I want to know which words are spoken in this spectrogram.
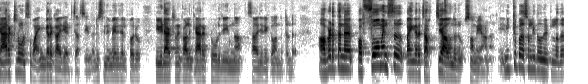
ക്യാരക്ടർ റോൾസ് ഭയങ്കര കാര്യമായിട്ട് ചർച്ച ചെയ്യുന്നു. ഒരു സിനിമയിൽ ചിലപ്പോൾ ഒരു ലീഡ് ആക്ടറിനെക്കാളും ക്യാരക്ടർ റോൾ ചെയ്യുന്ന സാഹചര്യമൊക്കെ വന്നിട്ടുണ്ട്. അവിടെ തന്നെ പെർഫോമൻസ് ഭയങ്കര ചർച്ചയാവുന്നൊരു സമയമാണ്. എനിക്ക് പേഴ്സണലി തോന്നിയിട്ടുള്ളത്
